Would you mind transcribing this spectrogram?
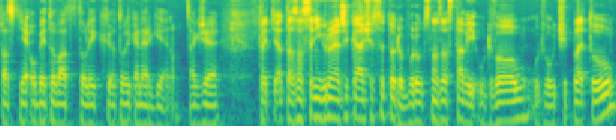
vlastně obětovat tolik, tolik energie. No. Takže Teď a ta zase nikdo neříká, že se to do budoucna zastaví u dvou, u dvou čipletů,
